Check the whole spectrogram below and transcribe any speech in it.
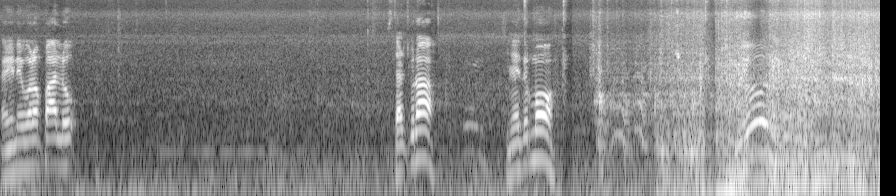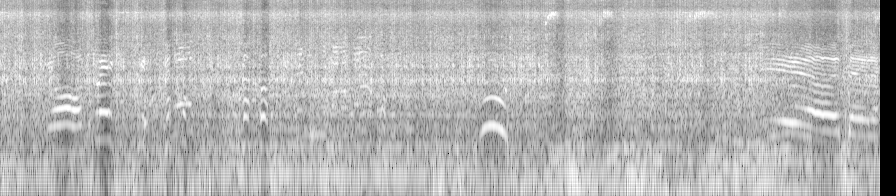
Kanina walang palo. Start ko na. Sinetro mo. Yun. Yun, click. Woo. Yeah, tayo na.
